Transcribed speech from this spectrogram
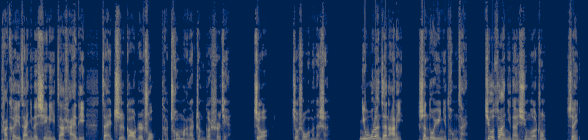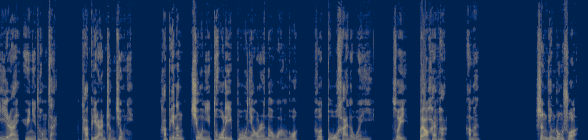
他可以在你的心里，在海底，在至高之处，他充满了整个世界。这就是我们的神。你无论在哪里，神都与你同在。就算你在凶恶中，神依然与你同在。他必然拯救你，他必能救你脱离捕鸟人的网罗和毒害的瘟疫。所以不要害怕，阿门。圣经中说了，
